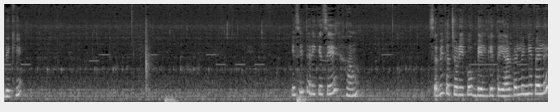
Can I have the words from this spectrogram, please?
देखिए इसी तरीके से हम सभी कचौड़ी को बेल के तैयार कर लेंगे पहले।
